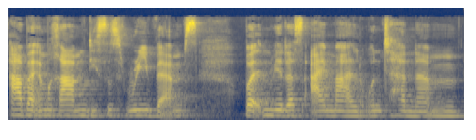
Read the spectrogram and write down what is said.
Aber im Rahmen dieses Revamps wollten wir das einmal unter einem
